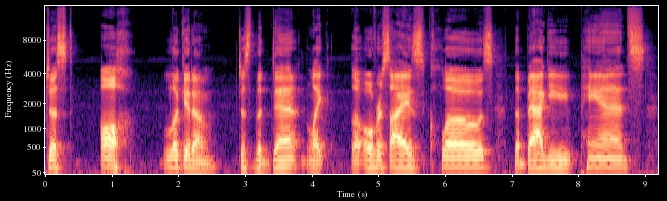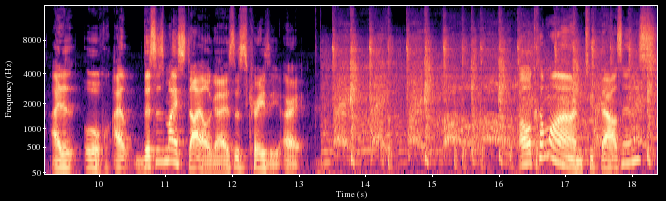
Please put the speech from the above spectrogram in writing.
Just, oh, look at them. Just the dent, like, the oversized clothes, the baggy pants, I just, oh, I, this is my style, guys. This is crazy. All right. Oh, come on, 2000s.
